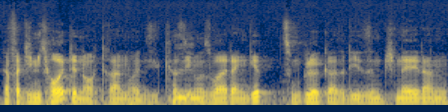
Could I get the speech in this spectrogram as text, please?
da verdiene ich heute noch dran, weil die Casinos mhm. weiterhin gibt, zum Glück. Also die sind schnell dann,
